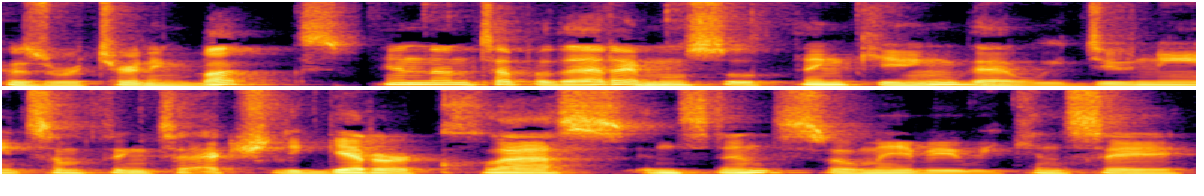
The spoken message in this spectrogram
because we're turning bucks. And on top of that, I'm also thinking that we do need something to actually get our class instance. So maybe we can say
